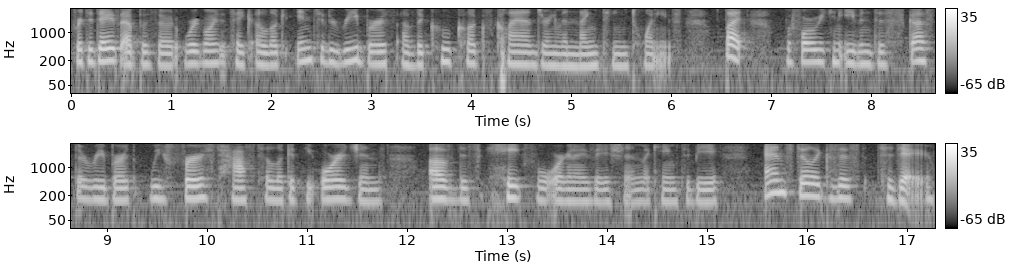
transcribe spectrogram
For today's episode, we're going to take a look into the rebirth of the Ku Klux Klan during the 1920s. But before we can even discuss the rebirth, we first have to look at the origins of this hateful organization that came to be and still exists today.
